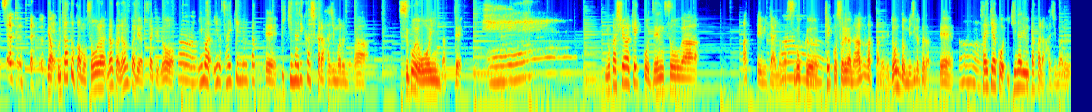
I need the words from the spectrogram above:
ちゃうんだよね。いや歌とかもそうらなんかなんかでやってたけどうん、今今最近の歌っていきなり歌詞から始まるのがすごい多いんだってへえ。昔は結構前奏があってみたいのがすごうくん結構それが長かったんだけどどんどん短くなってうん、最近はこういきなり歌から始まる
